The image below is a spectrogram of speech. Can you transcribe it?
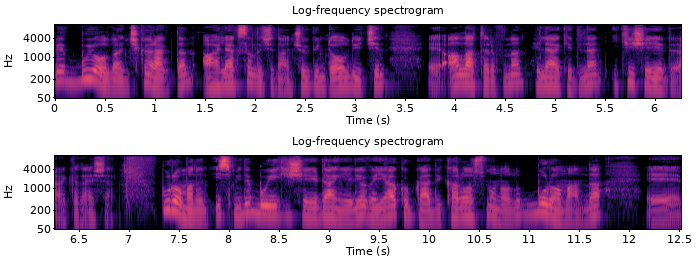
ve bu yoldan çıkaraktan ahlaksal açıdan çöküntü olduğu için e, Allah tarafından helak edilen iki şehirdir arkadaşlar. Bu romanın ismi de bu iki şehirden geliyor ve Yakup Kadri Karaosmanoğlu bu romanda e,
